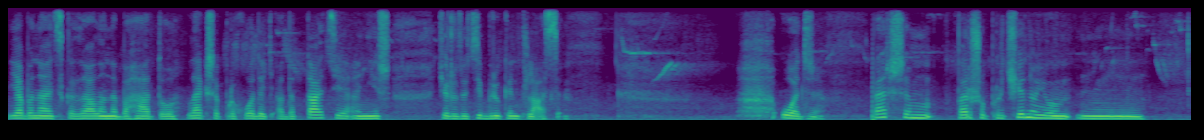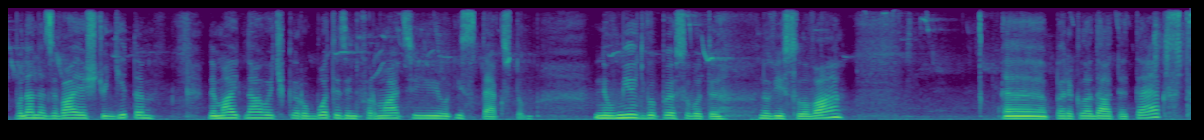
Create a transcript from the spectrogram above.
я би навіть сказала, набагато легше проходить адаптація, аніж через оці брюкен класи. Отже, першим, першою причиною вона називає, що діти не мають навички роботи з інформацією і з текстом, не вміють виписувати нові слова, е, перекладати текст,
